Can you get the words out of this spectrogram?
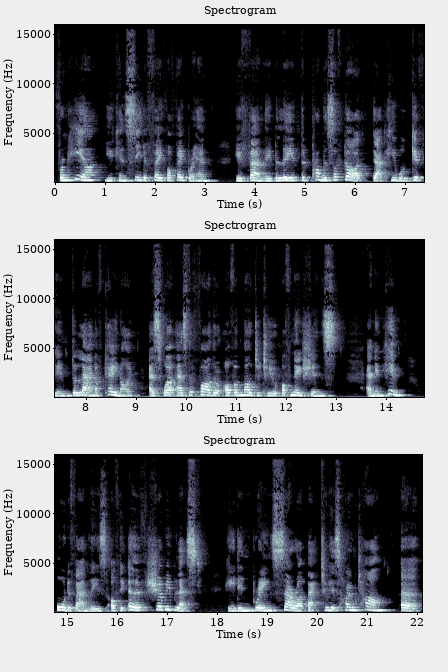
From here you can see the faith of Abraham. He firmly believed the promise of God that he will give him the land of Canaan as well as the father of a multitude of nations. And in him all the families of the earth shall be blessed. He didn't bring Sarah back to his hometown, Ur,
